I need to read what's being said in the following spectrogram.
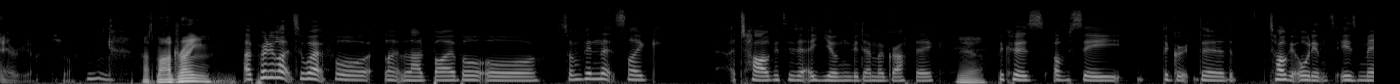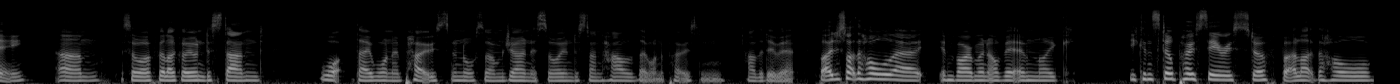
area, so that's my dream. I'd pretty like to work for like Lad Bible or something that's like targeted at a younger demographic. Yeah. because obviously the gr- the the target audience is me. Um, so I feel like I understand what they want to post, and also I'm a journalist, so I understand how they want to post and how they do it. But I just like the whole uh, environment of it, and like you can still post serious stuff, but I like the whole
